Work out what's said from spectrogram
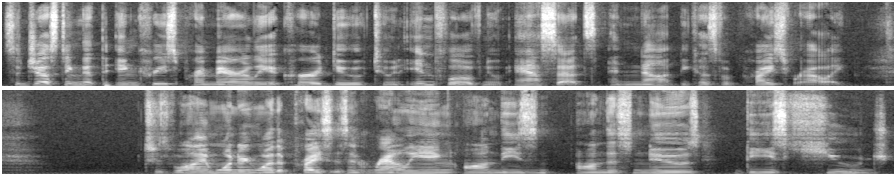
suggesting that the increase primarily occurred due to an inflow of new assets and not because of a price rally which is why I'm wondering why the price isn't rallying on these on this news. These huge,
